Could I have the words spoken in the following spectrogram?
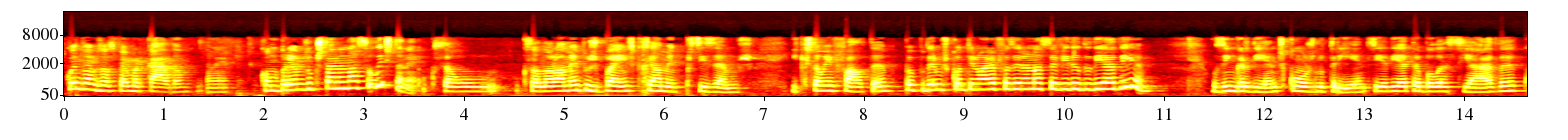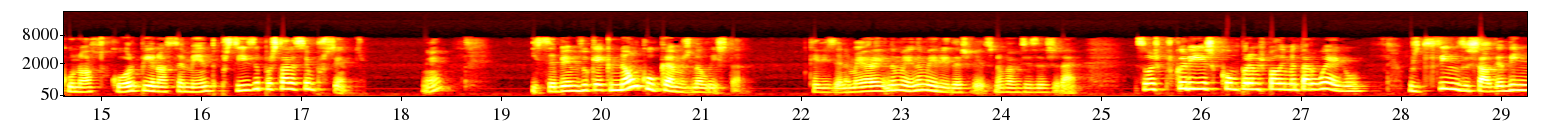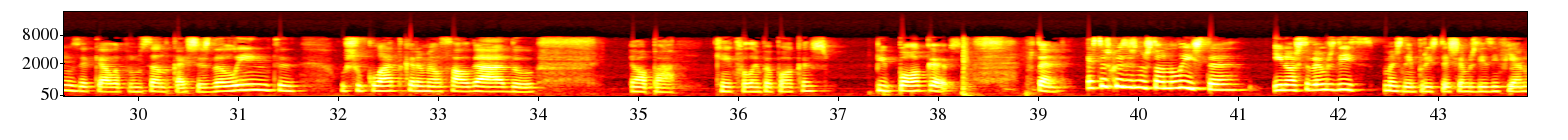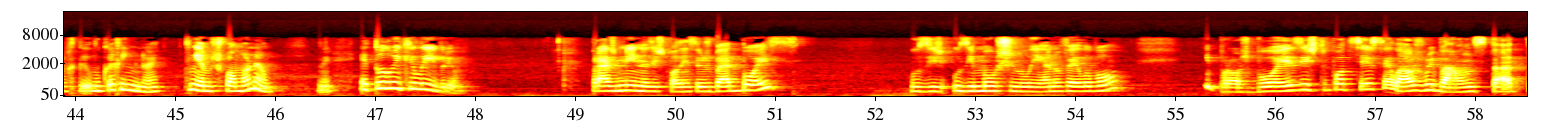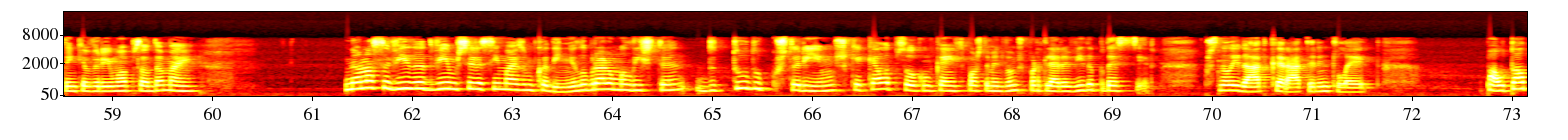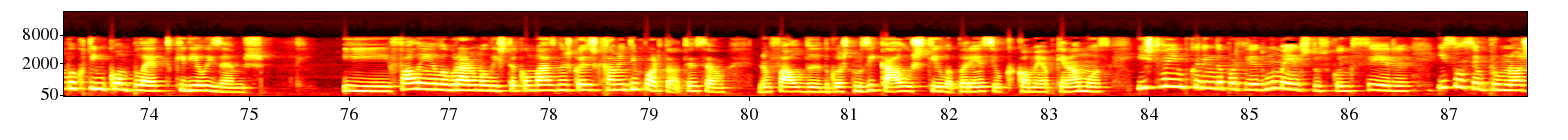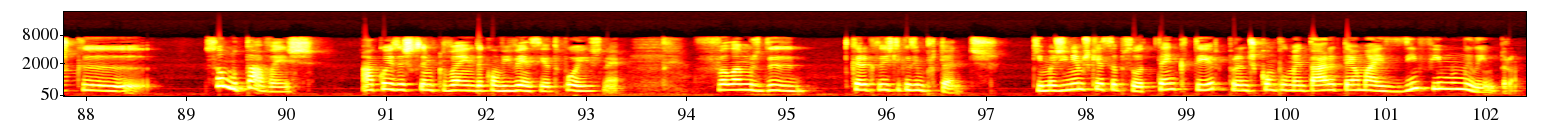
Quando vamos ao supermercado, é? compramos o que está na nossa lista, né? o que são, que são normalmente os bens que realmente precisamos e que estão em falta para podermos continuar a fazer a nossa vida do dia a dia. Os ingredientes com os nutrientes e a dieta balanceada que o nosso corpo e a nossa mente precisa para estar a 100%. Né? E sabemos o que é que não colocamos na lista. Quer dizer, na, maior, na, na maioria das vezes, não vamos exagerar. São as porcarias que compramos para alimentar o ego. Os docinhos, os salgadinhos, aquela promoção de caixas da Linte, o chocolate caramelo salgado. Opa, quem é que falou em papocas? Pipocas. Portanto, estas coisas não estão na lista e nós sabemos disso, mas nem por isso deixamos de as enfiar no, no carrinho, não é? Tínhamos fome ou não. é? é todo um equilíbrio. Para as meninas, isto podem ser os bad boys, os, os emotionally unavailable, e para os boys, isto pode ser, sei lá, os rebounds, tá? tem que haver aí uma opção também na nossa vida devíamos ser assim mais um bocadinho, elaborar uma lista de tudo o que gostaríamos que aquela pessoa com quem supostamente vamos partilhar a vida pudesse ser. Personalidade, caráter, intelecto, pá, o tal pacotinho completo que idealizamos. E falem em elaborar uma lista com base nas coisas que realmente importam. Atenção, não falo de, de gosto musical, o estilo, a aparência, o que comem ao pequeno almoço. Isto vem um bocadinho da partilha de momentos, do se conhecer, e são sempre pormenores que são mutáveis há coisas que sempre que vêm da convivência depois, né? Falamos de, de características importantes que imaginemos que essa pessoa tem que ter para nos complementar até ao mais ínfimo milímetro.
